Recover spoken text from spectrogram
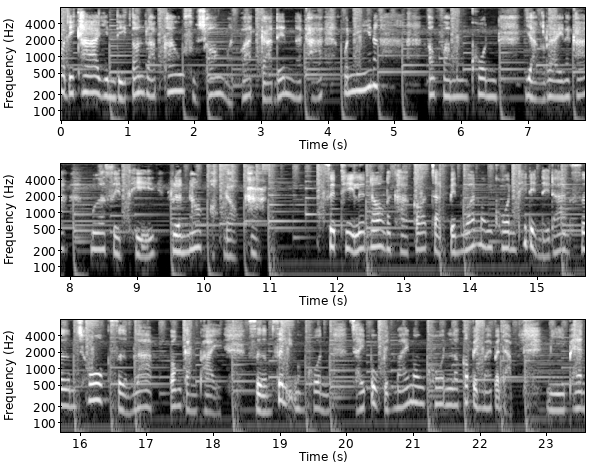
วัสดีค่ะ ยินดีต้อนรับเข้าสู่ช่องเหมือนวาดการ์เด้นนะคะ วันนี้นะคะเอาความมงคลอย่างไรนะคะ เมื่อเศรษฐีเรือนนอกออกดอกค่ะ เศรษฐีเรือนนอกนะคะ ก็จัดเป็นวาดมงคลที่เด่นในด้านเสริมโชค เสริมลาบป้องกันภัย เสริมสิริมงคล ใช้ปลูกเป็นไม้มงคล แล้วก็เป็นไม้ประดับ มีแผ่น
